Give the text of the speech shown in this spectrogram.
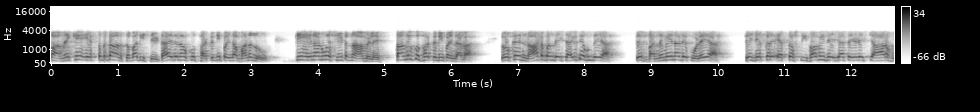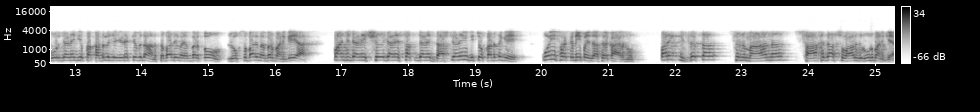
ਭਾਵੇਂ ਕਿ ਇੱਕ ਵਿਧਾਨ ਸਭਾ ਦੀ ਸੀਟ ਆ ਇਹਦੇ ਨਾਲ ਕੋਈ ਫ਼ਰਕ ਨਹੀਂ ਪੈਂਦਾ ਮੰਨ ਲਓ ਕਿ ਇਹਨਾਂ ਨੂੰ ਇਹ ਸੀਟ ਨਾ ਮਿਲੇ ਤਾਂ ਵੀ ਕੋਈ ਫ਼ਰਕ ਨਹੀਂ ਪੈਂਦਾਗਾ। ਕਿਉਂਕਿ 69 ਬੰਦੇ ਚਾਹੀਦੇ ਹੁੰਦੇ ਆ ਤੇ 92 ਇਹਨਾਂ ਦੇ ਕੋਲੇ ਆ। ਤੇ ਜੇਕਰ ਇੱਕ ਅਸਤੀਫਾ ਵੀ ਦੇ ਗਿਆ ਤੇ ਜਿਹੜੇ ਚਾਰ ਹੋਰ ਜਣੇ ਵੀ ਆਪਾਂ ਕੱਢ ਲਈਏ, ਜਿਹੜੇ ਕਿ ਵਿਧਾਨ ਸਭਾ ਦੇ ਮੈਂਬਰ ਤੋਂ ਲੋਕ ਸਭਾ ਦੇ ਮੈਂਬਰ ਬਣ ਗਏ ਆ, ਪੰਜ ਜਣੇ 6 ਜਣੇ 7 ਜਣੇ 10 ਜਣੇ ਵੀ ਵਿੱਚੋਂ ਕੱਢ ਦਗੇ ਕੋਈ ਫ਼ਰਕ ਨਹੀਂ ਪੈਂਦਾ ਸਰਕਾਰ ਨੂੰ। ਪਰ ਇੱਜ਼ਤ, ਸਨਮਾਨ, ਸਾਖ ਦਾ ਸਵਾਲ ਜ਼ਰੂਰ ਬਣ ਗਿਆ।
